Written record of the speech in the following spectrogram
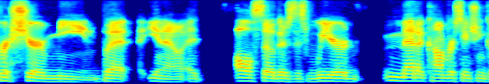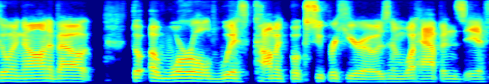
for sure mean? But you know it also there's this weird meta conversation going on about the, a world with comic book superheroes and what happens if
